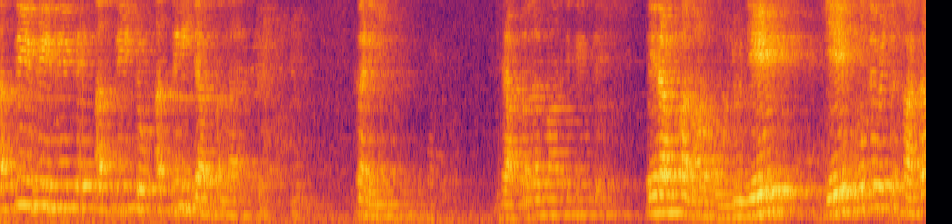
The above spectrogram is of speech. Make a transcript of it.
ਅੱਧੀ ਵੀ ਨਹੀਂ ਤੇ ਅੱਧੀ ਤੋਂ ਅੱਧੀ ਜਪ ਲੈ। ਘੜੀ ਜਪ ਲੈ ਮਾਂ ਕਹਿੰਦੇ, ਤੇਰਾ ਭਲਾ ਹੋ ਜੂ ਜੇ। ਜੇ ਉਹਦੇ ਵਿੱਚ ਸਾਡਾ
